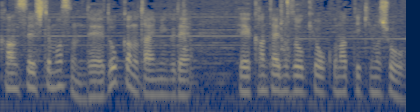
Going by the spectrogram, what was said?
完成してますんで、どっかのタイミングで、えー、艦隊の増強を行っていきましょう。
